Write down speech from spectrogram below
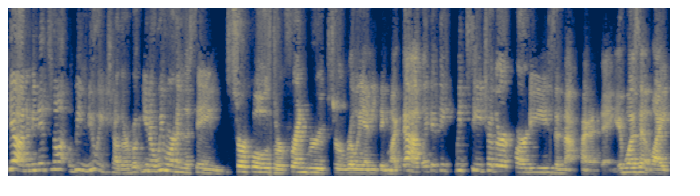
Yeah, and I mean it's not we knew each other, but you know, we weren't in the same circles or friend groups or really anything like that. Like I think we'd see each other at parties and that kind of thing. It wasn't like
